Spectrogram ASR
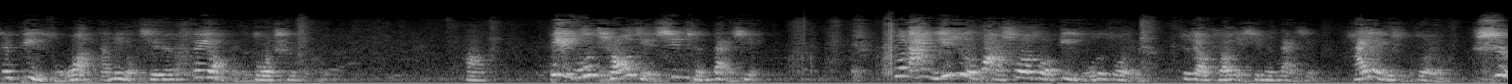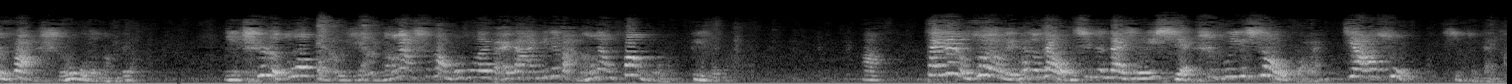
这 B 族啊，咱们有些人非要给它多吃不可。啊，B 族调节新陈代谢。说拿一句话说说 B 族的作用，就叫调节新陈代谢。还有一个什么作用？释放食物的能量。你吃的多可不一样，能量释放不出来白搭，你得把能量放出来。B 族啊，在这种作用里，它就在我们新陈代谢里显示出一个效果来，加速新陈代谢。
